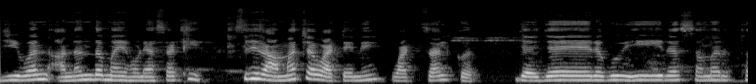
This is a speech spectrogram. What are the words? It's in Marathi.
जीवन आनंदमय होण्यासाठी श्रीरामाच्या वाटेने वाटचाल कर. जय जय रघुवीर समर्थ.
